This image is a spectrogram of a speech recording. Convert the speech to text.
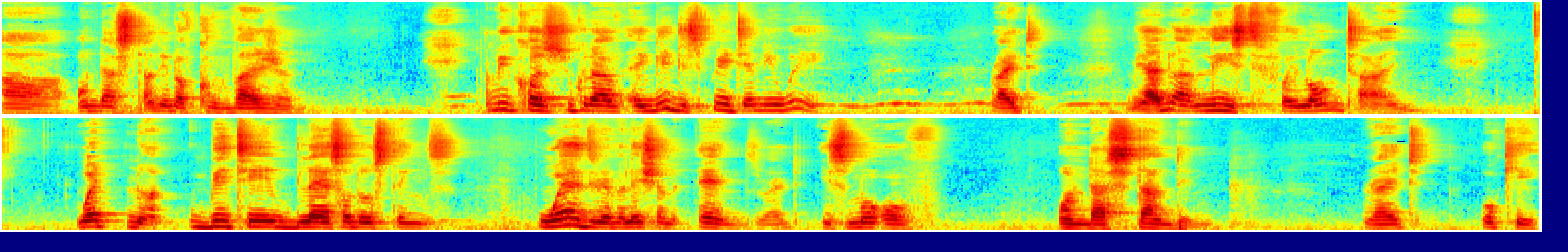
uh, understanding of conversion. I mean, because you could have engaged the spirit anyway, right? Me, I know at least for a long time, when know, beating, bless, all those things, where the revelation ends, right, is more of understanding, right? Okay,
